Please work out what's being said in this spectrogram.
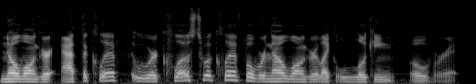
no longer at the cliff. We're close to a cliff, but we're no longer like looking over it.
